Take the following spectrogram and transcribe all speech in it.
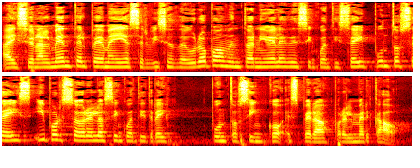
Adicionalmente, el PMI de servicios de Europa aumentó a niveles de 56,6 y por sobre los 53,5 esperados por el mercado.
